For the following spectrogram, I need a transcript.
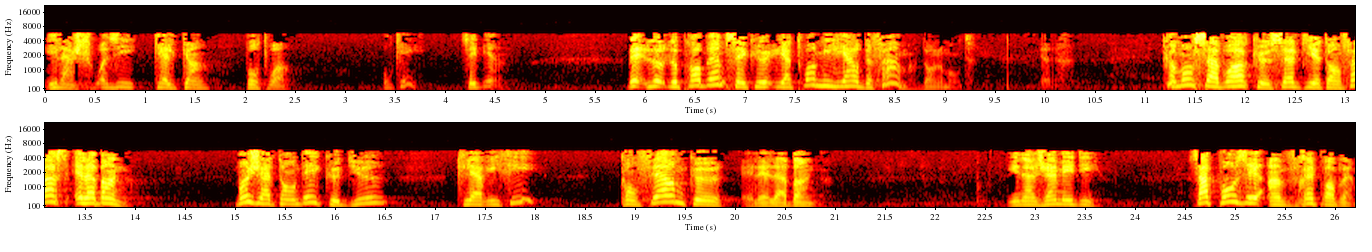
Il a choisi quelqu'un pour toi. OK, c'est bien. Mais le, le problème, c'est qu'il y a 3 milliards de femmes dans le monde. Comment savoir que celle qui est en face est la bonne? Moi, j'attendais que Dieu clarifie, confirme qu'elle est la bonne. Il n'a jamais dit. Ça posait un vrai problème.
